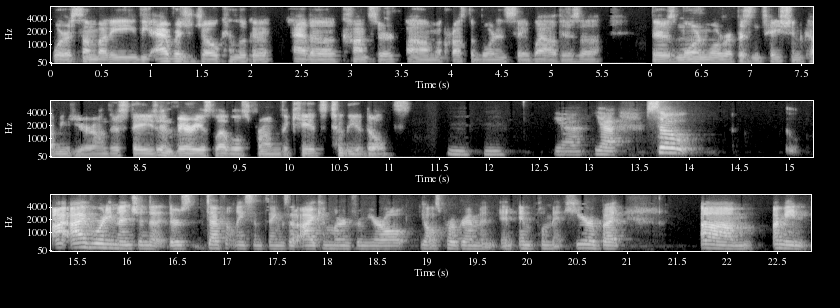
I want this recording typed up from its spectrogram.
where somebody, the average Joe can look at, at a concert um, across the board and say, wow, there's a, there's more and more representation coming here on their stage in various levels from the kids to the adults. Mm-hmm. Yeah, yeah. So I, have already mentioned that there's definitely some things that I can learn from your all y'all's program and, and implement here. But um, I mean,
